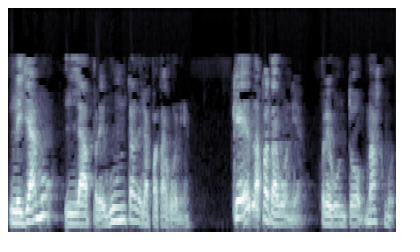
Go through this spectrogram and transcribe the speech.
Le llamo la pregunta de la Patagonia. ¿Qué es la Patagonia? preguntó Mahmoud.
